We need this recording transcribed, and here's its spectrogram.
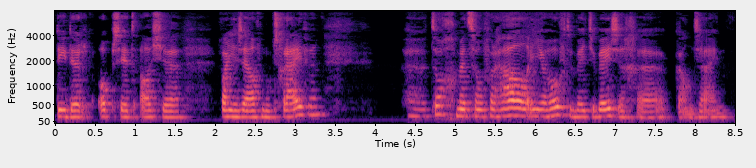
die erop zit als je van jezelf moet schrijven, uh, toch met zo'n verhaal in je hoofd een beetje bezig uh, kan zijn.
